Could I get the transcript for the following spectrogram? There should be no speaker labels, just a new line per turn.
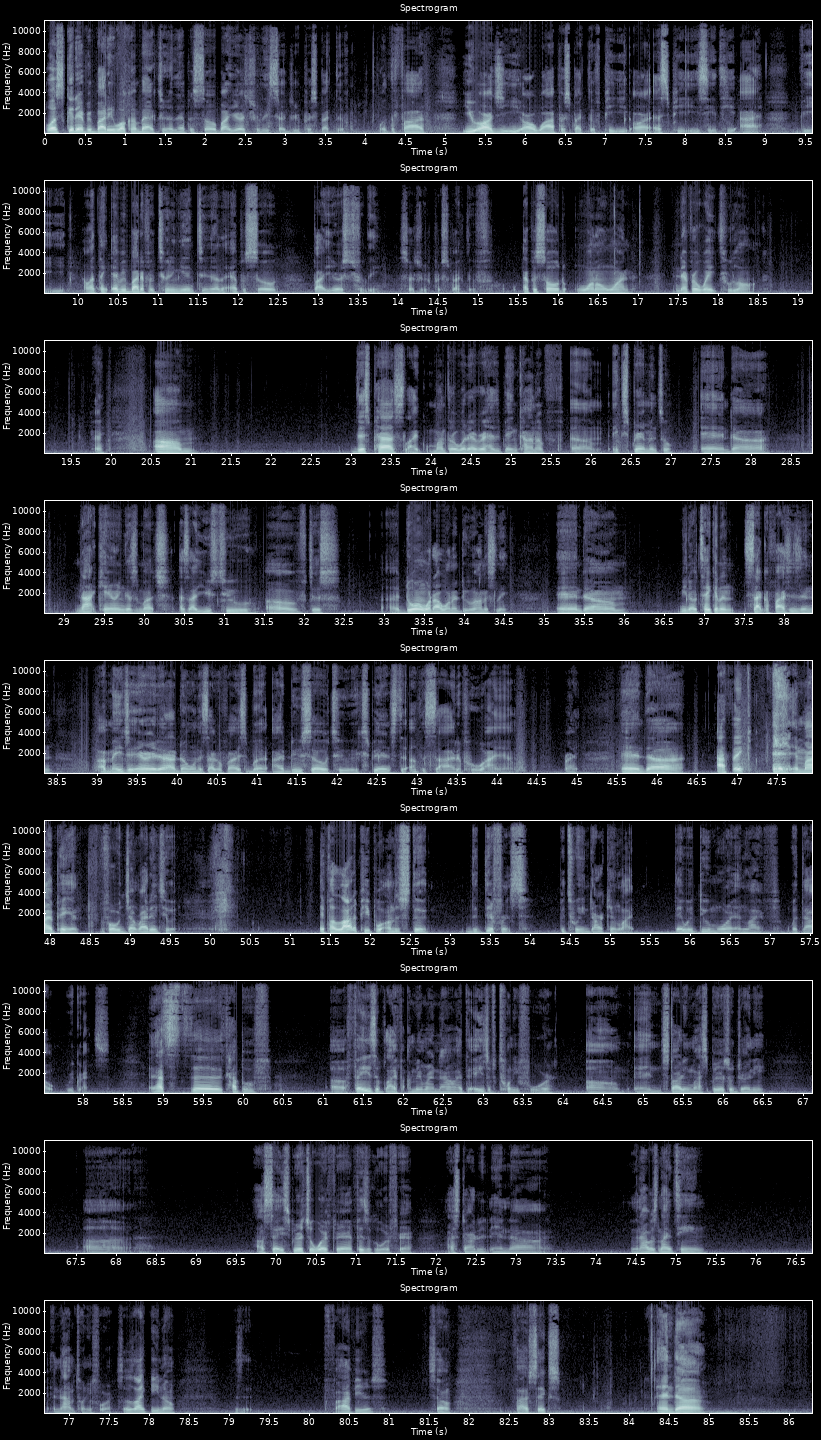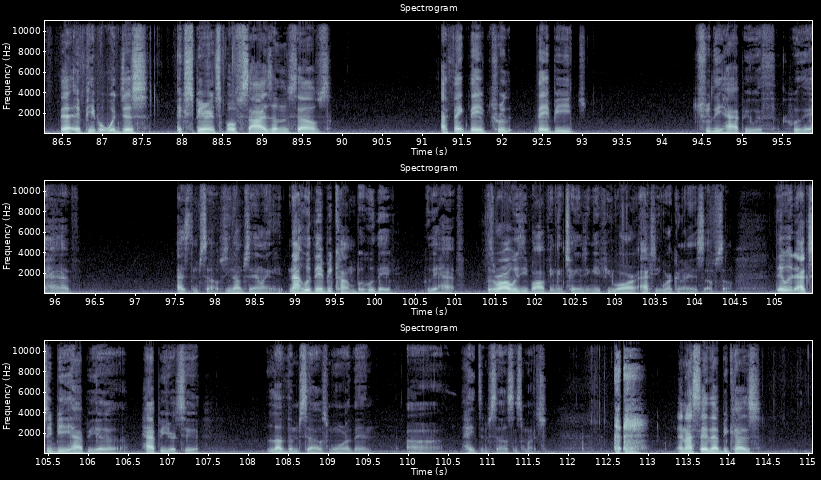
What's good, everybody? Welcome back to another episode by yours truly, Surgery Perspective. With the five, U R G E R Y Perspective, P E R S P E C T I V E. I want to thank everybody for tuning in to another episode by yours truly, Surgery Perspective. Episode 101 Never Wait Too Long. Okay? Um, this past like month or whatever has been kind of um, experimental and uh, not caring as much as I used to of just uh, doing what I want to do, honestly, and um, you know taking sacrifices in a major area that I don't want to sacrifice, but I do so to experience the other side of who I am, right? And uh, I think, in my opinion, before we jump right into it, if a lot of people understood the difference between dark and light, they would do more in life without regrets. And that's the type of uh, phase of life I'm in right now at the age of 24 um, and starting my spiritual journey. Uh, I'll say spiritual warfare and physical warfare. I started in uh, when I was 19 and now I'm 24. So it's like, you know, is it five years? So five, six. And uh, yeah, if people would just experience both sides of themselves, I think they truly they be truly happy with who they have as themselves. You know what I'm saying? Like not who they become, but who they who they have. Because we're always evolving and changing. If you are actually working on yourself, so they would actually be happier happier to love themselves more than uh, hate themselves as much. and I say that because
